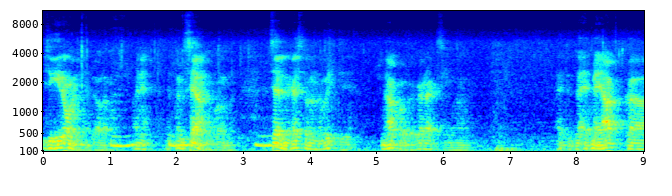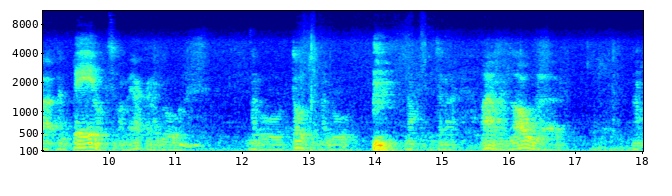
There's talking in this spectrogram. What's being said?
isegi irooniline peab olema, onju, et nagu see on nagu olnud, see on nagu hästi oluline võti, siin Jakobiga ka rääkisime, et, et, et me ei hakka nagu peenutsema, me ei hakka nagu mm -hmm nagu tohutult nagu noh, ütleme, ajama neid laule noh,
